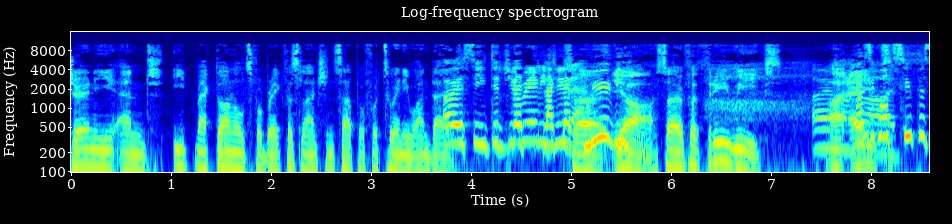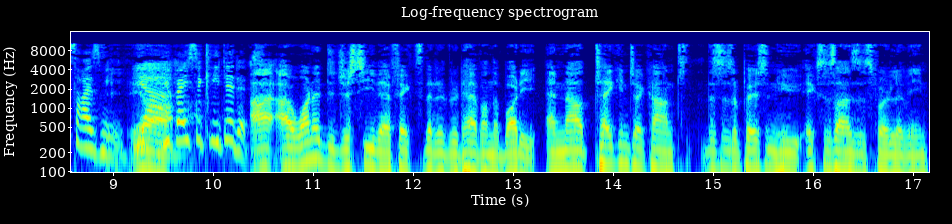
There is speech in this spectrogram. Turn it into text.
journey and eat McDonald's for breakfast, lunch, and supper for 21 days. oh, so you did, you that, really like do that that? So, movie? Yeah, so for three weeks. I What's it called? Super Size Me. Yeah. You basically did it. I, I wanted to just see the effects that it would have on the body. And now take into account, this is a person who exercises for a living.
